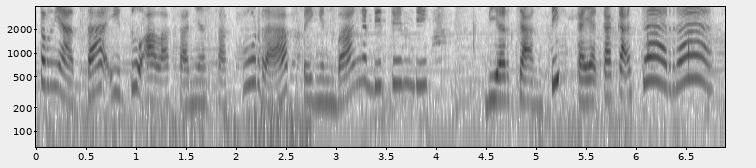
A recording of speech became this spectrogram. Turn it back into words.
Ternyata itu alasannya Sakura pengen banget ditindik. Biar cantik kayak kakak Zara.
